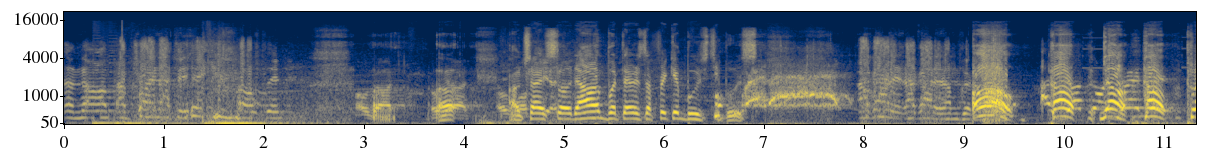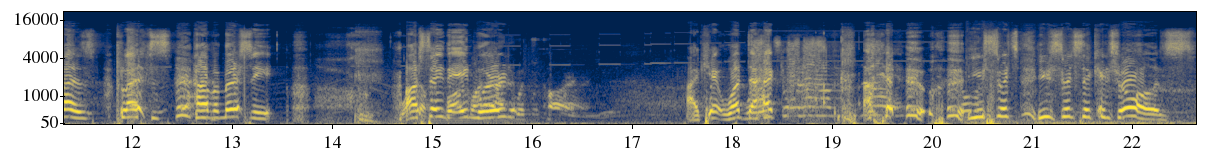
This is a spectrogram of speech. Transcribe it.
Uh, I'm, I'm trying not to hit you, Melvin. Oh god. Oh Uh, god. Oh, I'm oh, trying to slow down, but there's a freaking boosty boost. I got it. I got it. I'm good. Oh! Help! jumped No! Brandon. Help! Please! Please! Have a mercy! What I'll the say the fuck? N Why did I word. I can't. What the heck? Slow down. you switch. You switch the controls.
